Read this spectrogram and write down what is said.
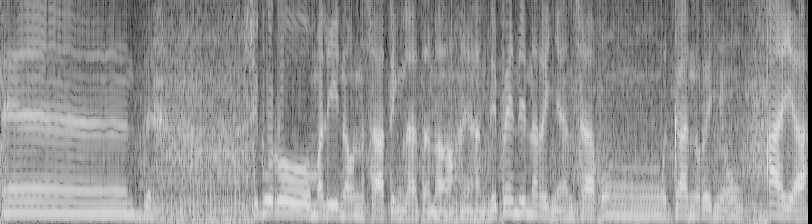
And siguro malinaw na sa ating lahat ano. Ayan, depende na rin 'yan sa kung magkano rin yung kaya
